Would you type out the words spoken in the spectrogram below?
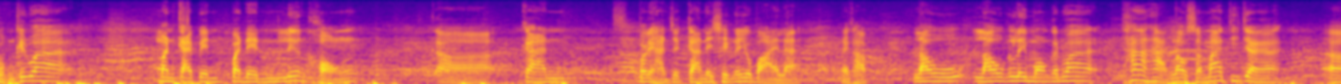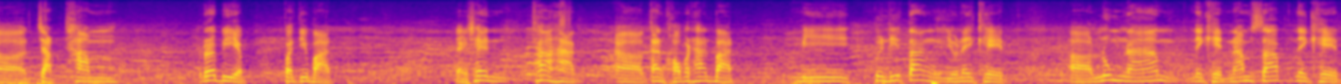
ผมคิดว่ามันกลายเป็นประเด็นเรื่องของอการบริหารจัดการในเชิงนโยบายแล้วนะครับเราเราเลยมองกันว่าถ้าหากเราสามารถที่จะจัดทำระเบียบปฏิบัติ อย่างเช่น ถ้าหากการขอประทานบัตรมีพื้นที่ตั้งอยู่ในเขตลุ่มน้ำในเขตน้ำซับในเขต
